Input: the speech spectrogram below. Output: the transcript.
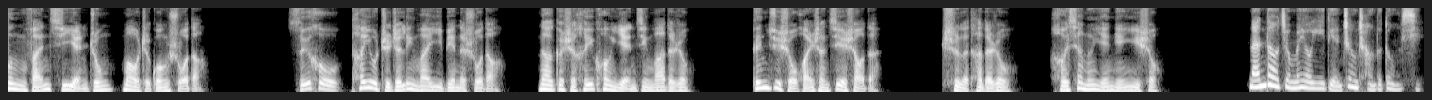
孟凡奇眼中冒着光，说道。随后，他又指着另外一边的说道：“那个是黑框眼镜蛙的肉，根据手环上介绍的，吃了它的肉，好像能延年益寿。难道就没有一点正常的东西？”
